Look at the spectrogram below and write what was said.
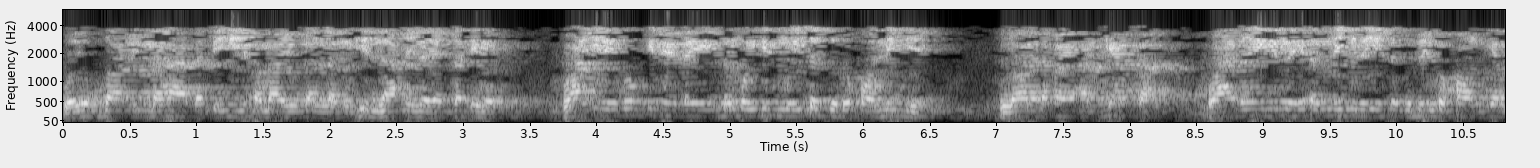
wa yuxda min mahabatihi fama yukallamu illa xina yattasimu waaye kii boo gisee day da koy gis muy tëgg du xool nit ñi loola dafay am kersa waaye day gis ne itam nit ñi dañuy tëgg duñ ko xool ngir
